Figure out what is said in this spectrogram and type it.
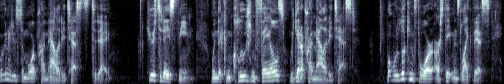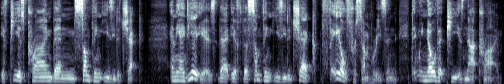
We're going to do some more primality tests today. Here's today's theme. When the conclusion fails, we get a primality test. What we're looking for are statements like this. If P is prime, then something easy to check. And the idea is that if the something easy to check fails for some reason, then we know that P is not prime.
